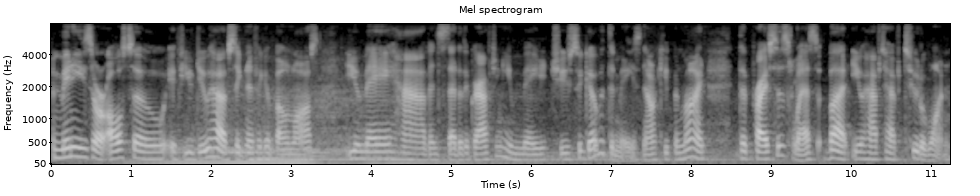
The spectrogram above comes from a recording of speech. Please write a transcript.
minis are also, if you do have significant bone loss, you may have, instead of the grafting, you may choose to go with the minis. Now keep in mind, the price is less, but you have to have two to one.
